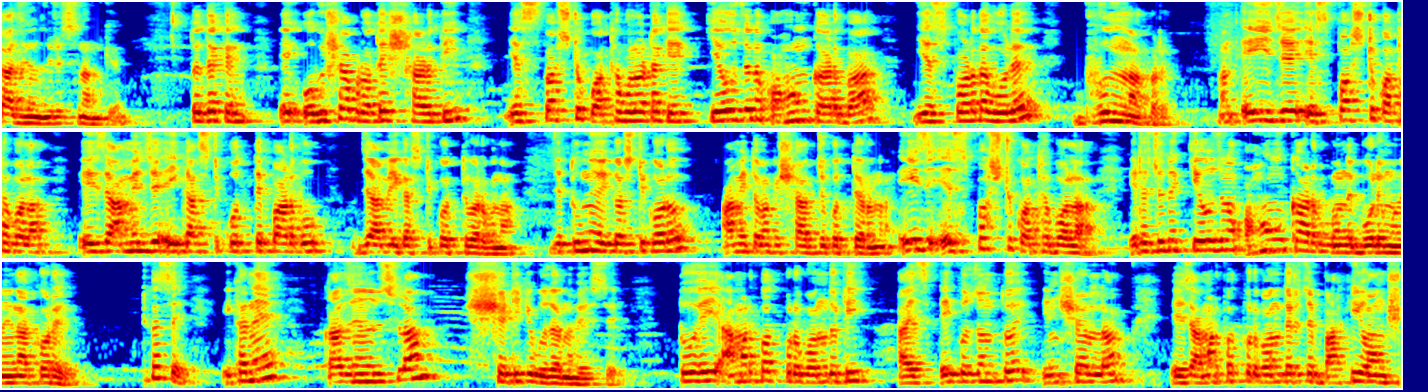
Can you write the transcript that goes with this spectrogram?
কাজী নজরুল ইসলামকে। তো দেখেন, এই অভিশাপ, রথের সারথি স্পষ্ট কথা বলাটাকে কেউ যেন অহংকার বা স্পর্ধা বলে ভুল না করে। মানে এই যে স্পষ্ট কথা বলা, এই যে আমি যে এই কাজটি করতে পারব, যে আমি এই কাজটি করতে পারব না, যে তুমি ওই কাজটি করো, আমি তোমাকে সাহায্য করতে পারব না। এই যে স্পষ্ট কথা বলা, এটা যদি কেউ যেন অহংকার মনে, বলে মনে না করে। ঠিক আছে? এখানে কাজী নজরুল ইসলাম সেটিকে বোঝানো হয়েছে। তো এই আমার পথ প্রবন্ধটি আজ এই পর্যন্তই। ইনশাল্লাহ এই যে আমার পথ প্রবন্ধের যে বাকি অংশ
